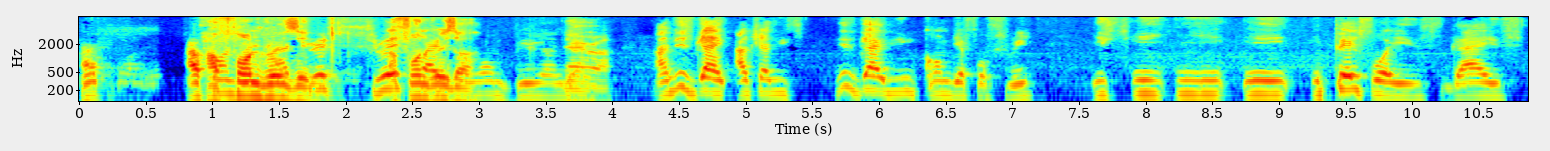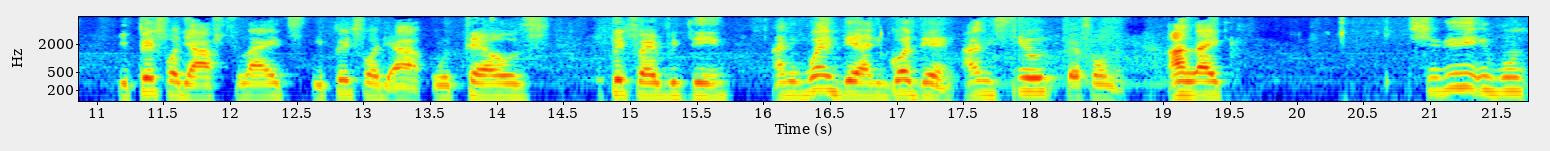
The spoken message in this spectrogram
And, her fundraising. and to raise- to raise Her fundraiser. 5.1 billion Yeah. naira. And this guy actually, this guy didn't come there for free. He, he, he, he, he paid for his guys, he paid for their flights, he paid for their hotels, he paid for everything and he went there and he got there and still performing. And like she didn't even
